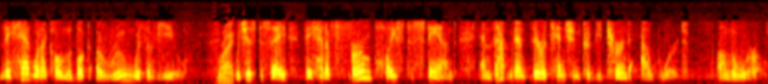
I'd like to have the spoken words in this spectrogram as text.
they had what I call in the book a room with a view, Right. which is to say they had a firm place to stand, and that meant their attention could be turned outward on the world.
